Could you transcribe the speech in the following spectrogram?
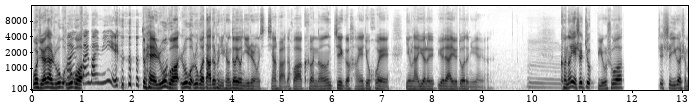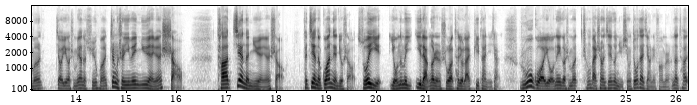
我觉得如果如果 fine by me，对，如果如果如果大多数女生都有你这种想法的话，可能这个行业就会迎来越来越越来越多的女演员。嗯，可能也是就比如说，这是一个什么叫一个什么样的循环？正是因为女演员少，她见的女演员少，她见的观点就少，所以有那么一两个人说了，她就来批判你一下。如果有那个什么成百上千个女性都在讲这方面，那她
